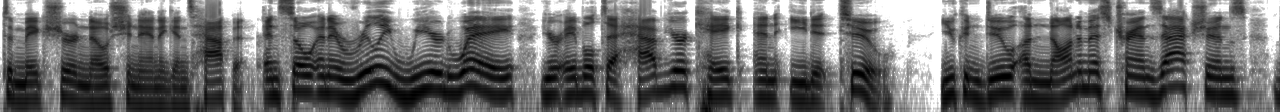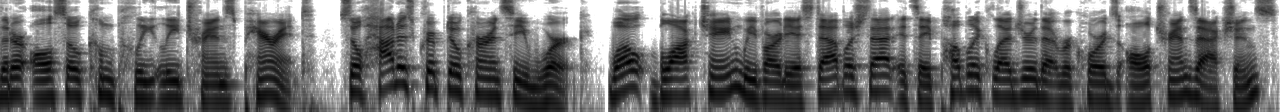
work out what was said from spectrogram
to make sure no shenanigans happen. And so in a really weird way, you're able to have your cake and eat it too you can do anonymous transactions that are also completely transparent. So how does cryptocurrency work? Well, blockchain, we've already established that. It's a public ledger that records all transactions.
